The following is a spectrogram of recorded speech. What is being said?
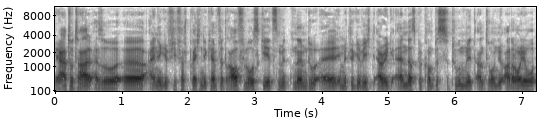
Ja, total. Also äh, einige vielversprechende Kämpfe drauf. Los geht's mit einem Duell im Mittelgewicht. Eric Anders bekommt es zu tun mit Antonio Arroyo.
